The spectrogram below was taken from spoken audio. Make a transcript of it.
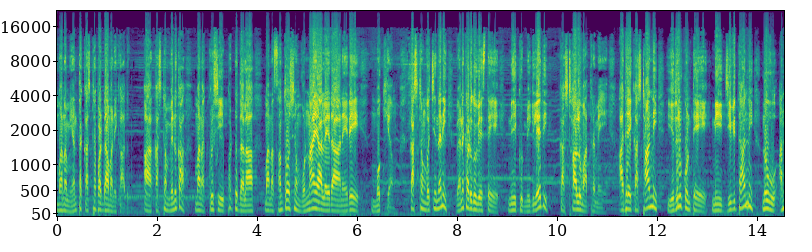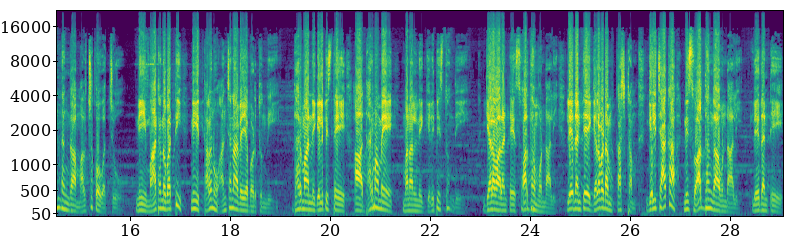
మనం ఎంత కష్టపడ్డామని కాదు. ఆ కష్టం వెనుక మన కృషి పట్టుదల మన సంతోషం ఉన్నాయా లేదా అనేదే ముఖ్యం. కష్టం వచ్చిందని వెనకడుగు వేస్తే నీకు మిగిలేది కష్టాలు మాత్రమే. అదే కష్టాన్ని ఎదుర్కొంటే నీ జీవితాన్ని నువ్వు అందంగా మలుచుకోవచ్చు. నీ మాటను బట్టి నీ తలను అంచనా వేయబడుతుంది. ధర్మాన్ని గెలిపిస్తే ఆ ధర్మమే మనల్ని గెలిపిస్తుంది. గెలవాలంటే స్వార్థం ఉండాలి. లేదంటే గెలవడం కష్టం. గెలిచాక నిస్వార్థంగా ఉండాలి. లేదంటే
